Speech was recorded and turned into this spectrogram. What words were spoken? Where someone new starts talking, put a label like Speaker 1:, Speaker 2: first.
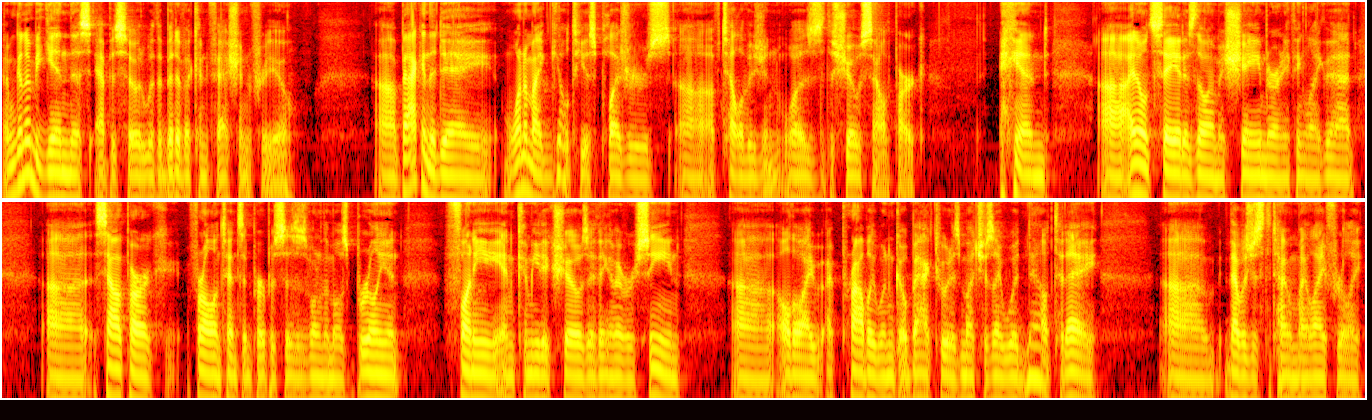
Speaker 1: I'm going to begin this episode with a bit of a confession for you. Uh, back in the day, one of my guiltiest pleasures uh, of television was the show South Park. And uh, I don't say it as though I'm ashamed or anything like that. Uh, South Park, for all intents and purposes, is one of the most brilliant, funny, and comedic shows I think I've ever seen. Uh, although I, I, probably wouldn't go back to it as much as I would now today. Uh, that was just the time of my life, really.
